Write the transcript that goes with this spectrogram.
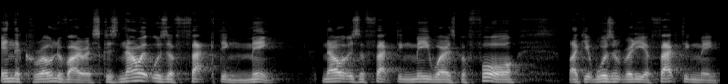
in the coronavirus because now it was affecting me. Now it was affecting me, whereas before, like it wasn't really affecting me.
